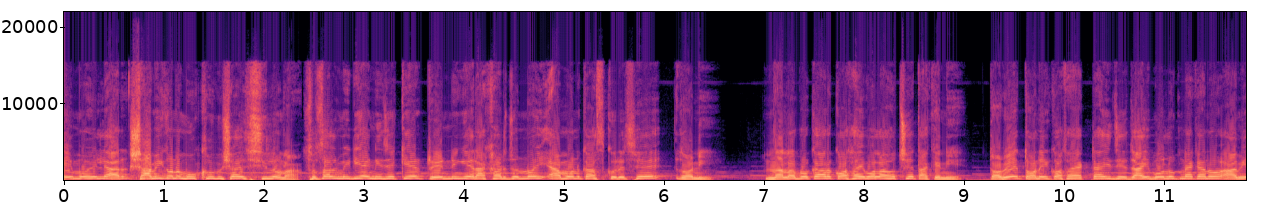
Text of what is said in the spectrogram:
এই মহিলার স্বামী কোনো মুখ্য বিষয় ছিল না। সোশ্যাল মিডিয়ায় নিজেকে ট্রেন্ডিং এ রাখার জন্যই এমন কাজ করেছে টনি নানা প্রকার কথাই বলা হচ্ছে তাকে নিয়ে। তবে তনির কথা একটাই যে যাই বলুক না কেন, আমি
